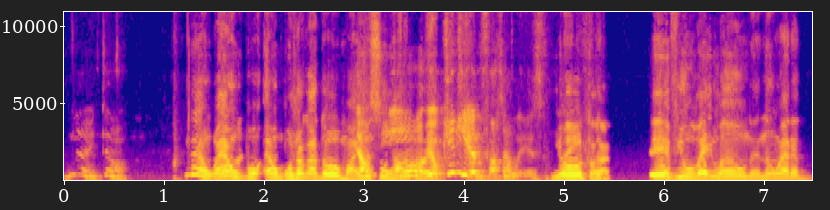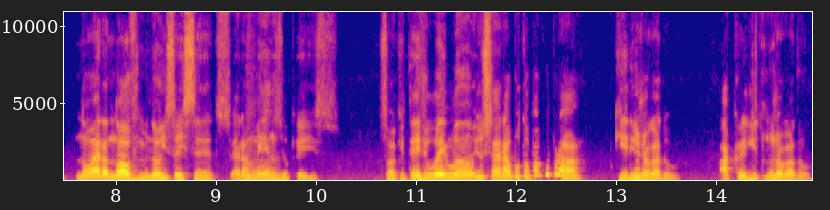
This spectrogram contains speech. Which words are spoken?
Não, então. Não, é um bom, é um bom jogador, mas é um assim, bom. Eu queria no Fortaleza. E outra, claro. teve um leilão, né? Não era, não era 9 milhões e 600, era menos do que isso. Só que teve o leilão e o Ceará botou para comprar. Queria o jogador. Acredito no jogador.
